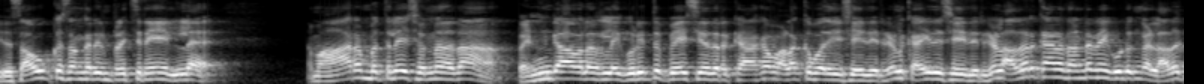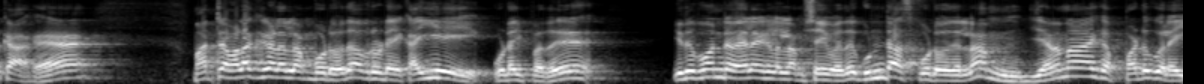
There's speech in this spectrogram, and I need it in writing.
இது சவுக்கு சங்கரின் பிரச்சனையே இல்லை. நம்ம ஆரம்பத்திலே சொன்னது தான் பெண் காவலர்களை குறித்து பேசியதற்காக வழக்கு பதிவு செய்தீர்கள் கைது செய்தீர்கள் அதற்கான தண்டனை கொடுங்கள். அதுக்காக மற்ற வழக்குகள் எல்லாம் போடுவது அவருடைய கையை உடைப்பது இது போன்ற வேலைகள் எல்லாம் செய்வது குண்டாஸ் போடுவதெல்லாம் ஜனநாயக படுகொலை.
